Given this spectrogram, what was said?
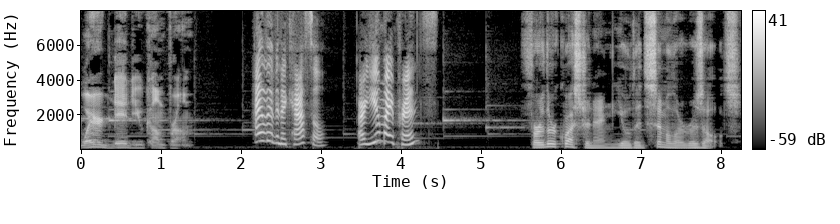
Where did you come from? I live in a castle. Are you my prince? Further questioning yielded similar results.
